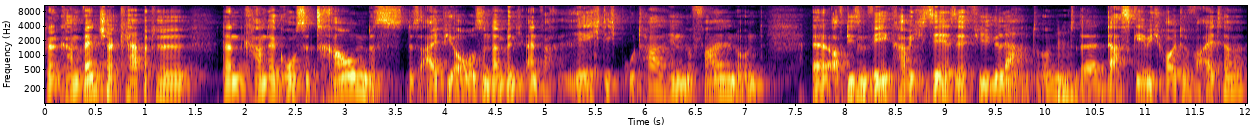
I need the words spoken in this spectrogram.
dann kam Venture Capital, dann kam der große Traum des, des IPOs und dann bin ich einfach richtig brutal hingefallen und äh, auf diesem Weg habe ich sehr, sehr viel gelernt und mhm. äh, das gebe ich heute weiter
